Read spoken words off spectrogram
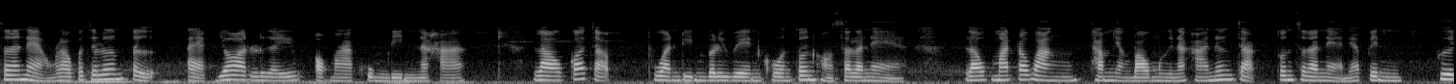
สะระแหน่ของเราก็จะเริ่มเติบแตกยอดเลื้อยออกมาคุมดินนะคะ เราก็จะพรวนดินบริเวณโคนต้นของสะระแหน่แล้วมัดระวังทำอย่างเบามือนะคะ เนื่องจากต้นสะระแหน่เนี่ยเป็นพืช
